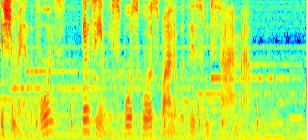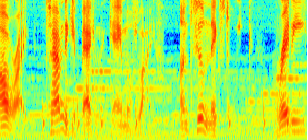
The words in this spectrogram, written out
It's your man, The Voice, MTMV Sports Correspondent with this week's timeout. All right, time to get back in the game of life. Until next week, ready,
